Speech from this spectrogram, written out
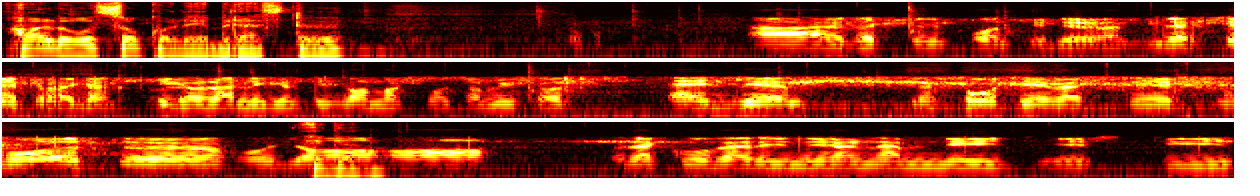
Halló, szokolébresztő. Á, ezek pont időben. De szép reggelt, igazán igaz, izgalmas volt a műsor. Egy szótévesztés volt, hogy a, a Recovery-nél nem 4 és 10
